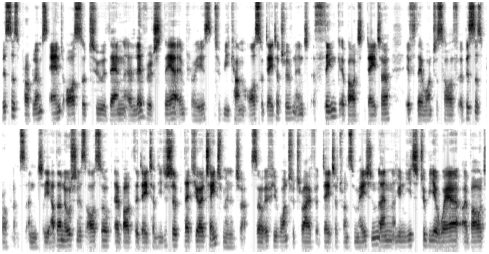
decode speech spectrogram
business problems and also to then uh, leverage their employees to become also data data driven and think about data if they want to solve business problems. And the other notion is also about the data leadership that you're a change manager. So if you want to drive a data transformation, then you need to be aware about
